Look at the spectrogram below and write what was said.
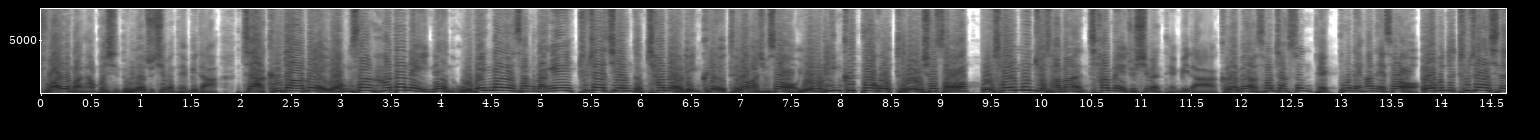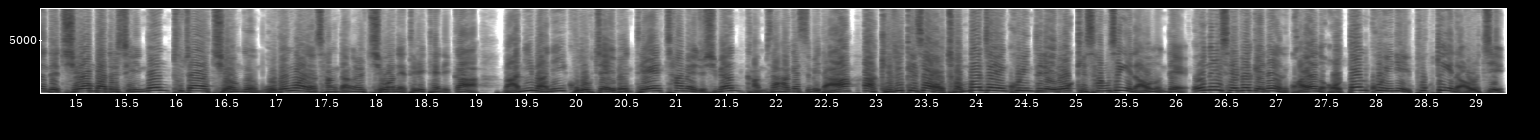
좋아요만 한 번씩 눌러주시면 됩니다. 자, 그 다음에 영상 하단에 있는 500만원 상당의 투자 지원금 참여 링크에 들어가셔서 요 링크 타고 들어오셔서 요 설문조사만 참여해주시면 됩니다. 그러면 선착순 100분에 한해서 여러분들 투자하시는데 지원받을 수 있는 투자 지원금 500만원 상당을 지원해 드릴 테니까 많이 많이 구독자 이벤트에 참여해 주시면 감사하겠습니다. 자, 계속해서 전반적인 코인들의 이렇게 상승이 나오는데 오늘 새벽에는 과연 어떤 코인이 폭등이 나올지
